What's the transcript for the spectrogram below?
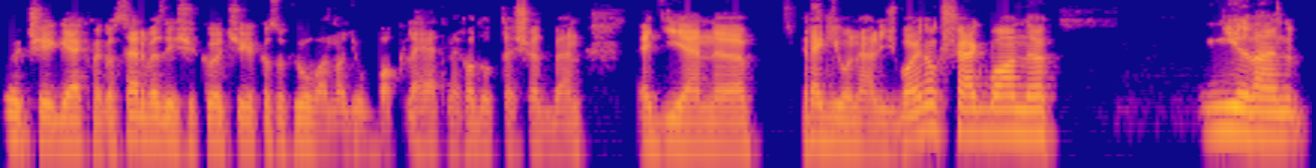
költségek, meg a szervezési költségek azok jóval nagyobbak lehetnek adott esetben egy ilyen regionális bajnokságban. Nyilván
